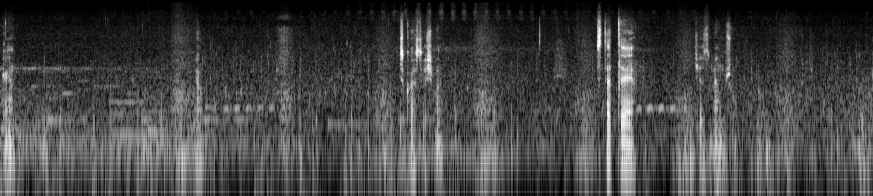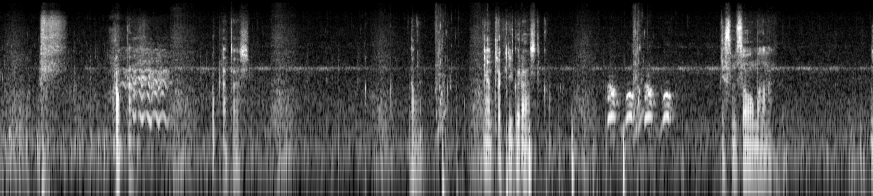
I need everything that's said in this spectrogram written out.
Okay. Blisko jesteśmy. Niestety cię zmęczył. Kropne. Kropne to jest. Dobra. Nie, trafili go raz tylko. Jestem załamany. No.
